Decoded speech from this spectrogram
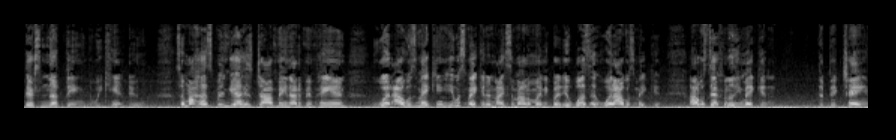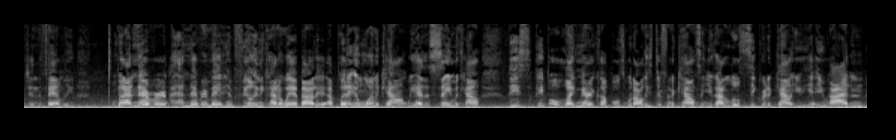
there's nothing that we can't do. So my husband, yeah, his job may not have been paying what I was making. He was making a nice amount of money, but it wasn't what I was making. I was definitely making the big change in the family. But I never I never made him feel any kind of way about it. I put it in one account. We had the same account. These people like married couples with all these different accounts and you got a little secret account you you hiding.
